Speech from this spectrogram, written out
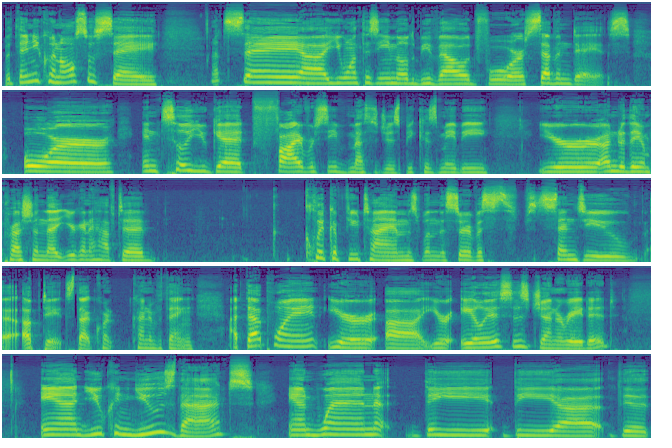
But then you can also say, let's say uh, you want this email to be valid for seven days or until you get five received messages because maybe you're under the impression that you're going to have to click a few times when the service sends you uh, updates, that kind of thing. At that point, your uh, your alias is generated, and you can use that. And when the the uh, the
